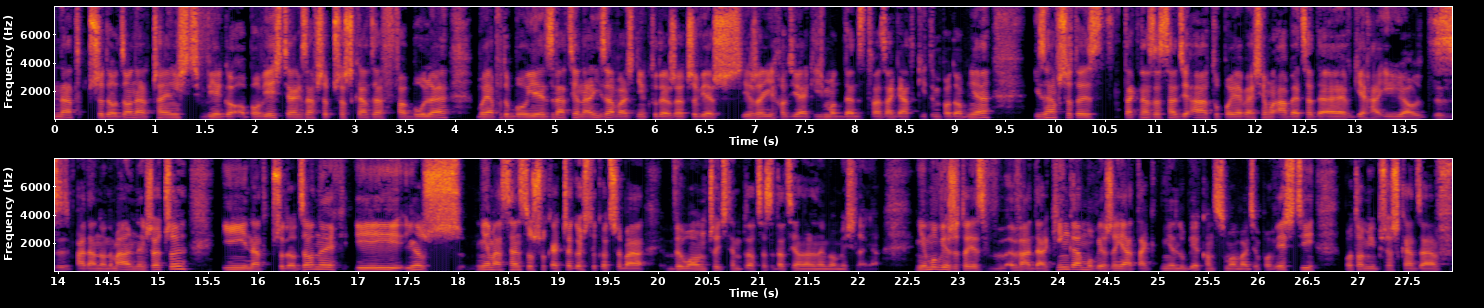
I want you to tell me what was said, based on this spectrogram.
nadprzyrodzona część w jego opowieściach zawsze przeszkadza w fabule, bo ja próbuję zracjonalizować niektóre rzeczy, wiesz, jeżeli chodzi o jakieś morderstwa, zagadki i tym podobnie i zawsze to jest tak na zasadzie, a tu pojawia się A, B, C, D, E, F, G, H, I, z paranormalnych rzeczy i nadprzyrodzonych i już nie ma sensu szukać czegoś, tylko trzeba wyłączyć ten proces racjonalnego myślenia. Nie mówię, że to jest wada Kinga, mówię, że ja tak nie lubię konsumować opowieści, bo to mi przeszkadza w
